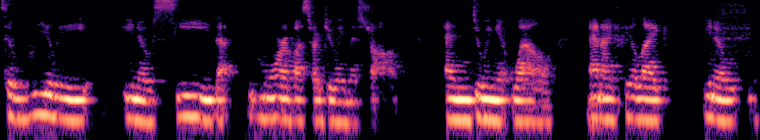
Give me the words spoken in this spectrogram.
to really, you know, see that more of us are doing this job and doing it well, and I feel like, you know, you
